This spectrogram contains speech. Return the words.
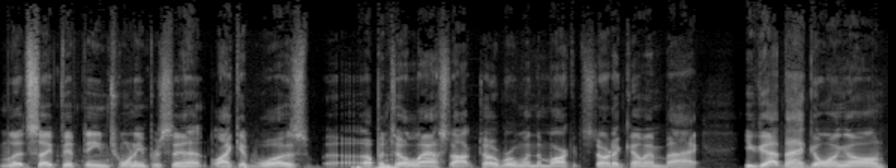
let's say, 15, 20%, like it was uh, up until last October when the market started coming back. You got that going on.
